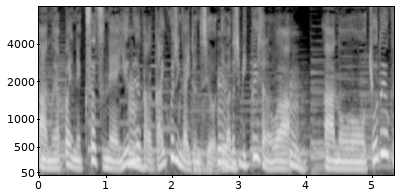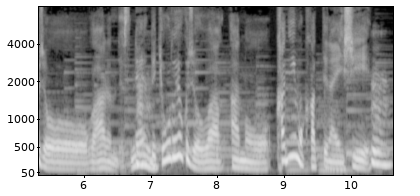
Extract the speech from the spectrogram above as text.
あのやっぱりね草津ね有名だから外国人がいるんですよ、でうん。私びっくりしたのは、うん。あの郷土浴場があるんですね、うん。で郷土浴場はあの鍵もかかってないし、うん。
